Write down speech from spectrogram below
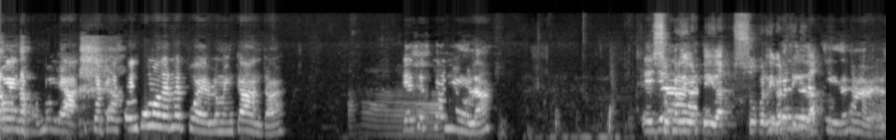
Bueno, mira, te presento Moderno del Pueblo, me encanta. Es española. Ella, Súper divertida, súper súper divertida. divertida, Déjame ver.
